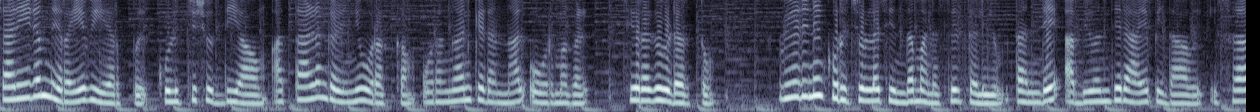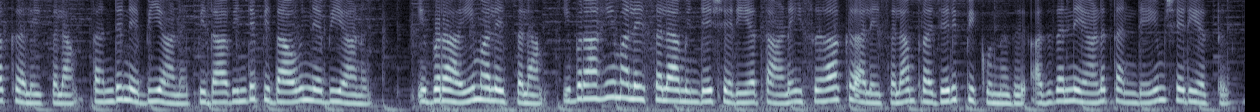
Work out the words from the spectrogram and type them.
ശരീരം നിറയെ വിയർപ്പ് കുളിച്ചു ശുദ്ധിയാവും അത്താഴം കഴിഞ്ഞ് ഉറക്കം ഉറങ്ങാൻ കിടന്നാൽ ഓർമ്മകൾ ചിറക് വിടർത്തും. വീടിനെ കുറിച്ചുള്ള ചിന്ത മനസ്സിൽ തെളിയും. തന്റെ അഭിവന്ധ്യരായ പിതാവ് ഇസ്ഹാഖ് അലൈസലാം തന്റെ നബിയാണ്. പിതാവിന്റെ പിതാവും നബിയാണ് ഇബ്രാഹിം അലൈസലാം ഇബ്രാഹിം അലൈസലാമിന്റെ ശരീരത്താണ് ഇസ്ഹാഖ് അലൈസലാം പ്രചരിപ്പിക്കുന്നത്. അതുതന്നെയാണ് തന്റെയും ശരീരത്ത്.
